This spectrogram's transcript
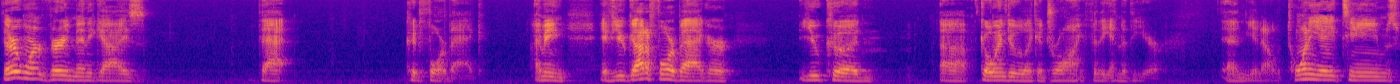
There weren't very many guys that could four bag. I mean, if you got a four bagger, you could uh, go into like a drawing for the end of the year. And, you know, 28 teams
